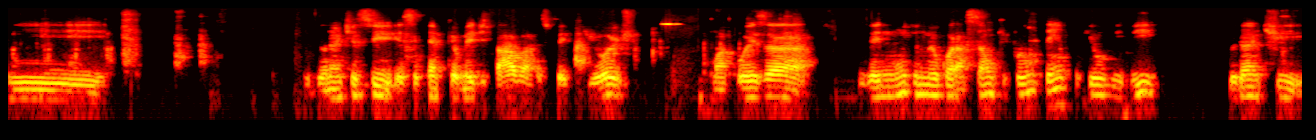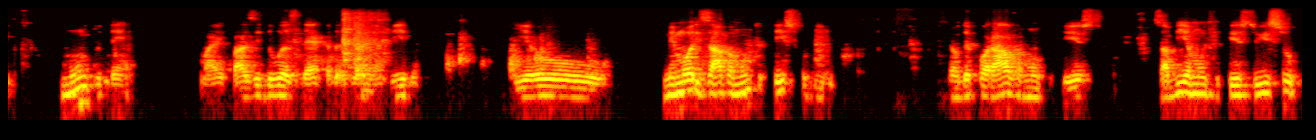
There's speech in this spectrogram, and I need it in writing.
E durante esse, esse tempo que eu meditava a respeito de hoje, uma coisa veio muito no meu coração, que foi um tempo que eu vivi durante muito tempo, mais quase duas décadas da minha vida, e eu memorizava muito texto bíblico. Eu decorava muito texto, sabia muito texto, e isso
